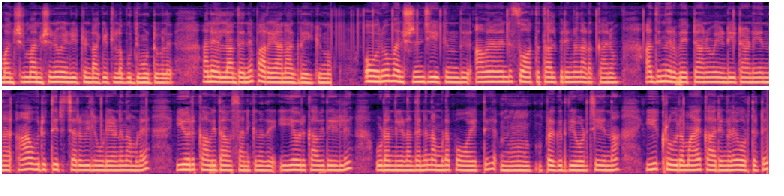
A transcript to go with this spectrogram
മനുഷ്യൻ മനുഷ്യന് വേണ്ടിയിട്ടുണ്ടാക്കിയിട്ടുള്ള ബുദ്ധിമുട്ടുകൾ അങ്ങനെ എല്ലാം തന്നെ പറയാൻ ആഗ്രഹിക്കുന്നു. ഓരോ മനുഷ്യനും ജീവിക്കുന്നത് അവനവന്റെ സ്വാർത്ഥ താല്പര്യങ്ങൾ നടക്കാനും അത് നിറവേറ്റാനും വേണ്ടിയിട്ടാണ് എന്ന ആ ഒരു തിരിച്ചറിവിലൂടെയാണ് നമ്മുടെ ഈ ഒരു കവിത അവസാനിക്കുന്നത്. ഈ ഒരു കവിതയിൽ ഉടനീളം തന്നെ നമ്മുടെ പോയറ്റ് പ്രകൃതിയോട് ചെയ്യുന്ന ഈ ക്രൂരമായ കാര്യങ്ങളെ ഓർത്തിട്ട്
